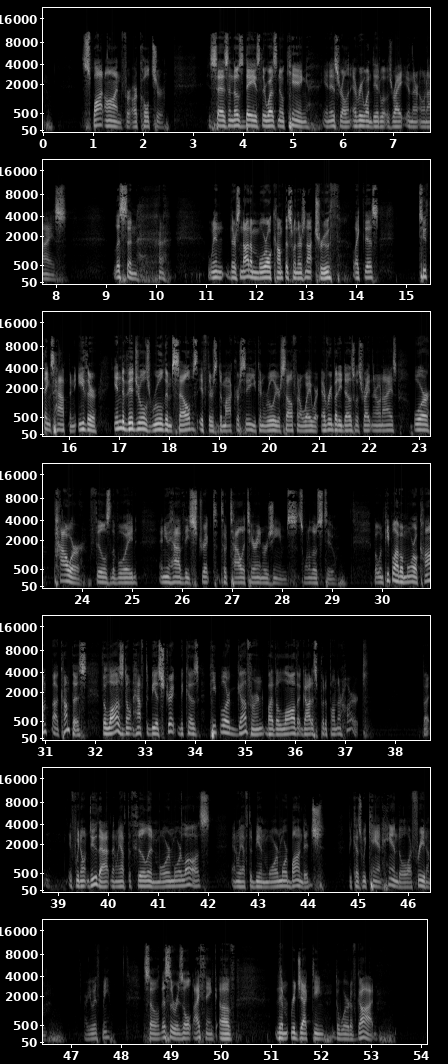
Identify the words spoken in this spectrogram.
spot on for our culture. It says, In those days there was no king in Israel, and everyone did what was right in their own eyes. Listen, when there's not a moral compass, when there's not truth like this, two things happen. Either individuals rule themselves, if there's democracy, you can rule yourself in a way where everybody does what's right in their own eyes, or power fills the void, and you have these strict totalitarian regimes. It's one of those two. But when people have a moral comp- uh, compass, the laws don't have to be as strict because people are governed by the law that God has put upon their heart. But if we don't do that, then we have to fill in more and more laws, and we have to be in more and more bondage because we can't handle our freedom. Are you with me? So, this is a result, I think, of them rejecting the Word of God.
